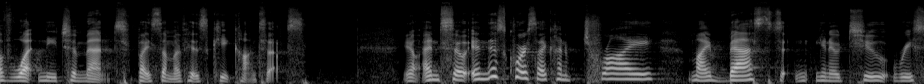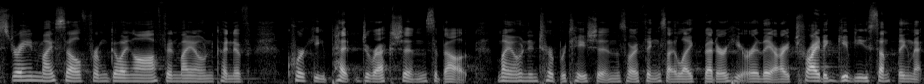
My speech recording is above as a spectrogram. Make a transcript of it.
of what Nietzsche meant by some of his key concepts. You know, and so in this course, I kind of try my best, you know, to restrain myself from going off in my own kind of quirky pet directions about my own interpretations or things I like better here or there. I try to give you something that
